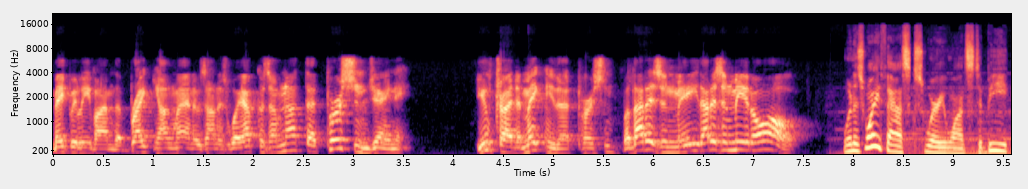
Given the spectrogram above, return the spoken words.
make believe I'm the bright young man who's on his way up because I'm not that person, Janie. You've tried to make me that person, but that isn't me. That isn't me at all. When his wife asks where he wants to be,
